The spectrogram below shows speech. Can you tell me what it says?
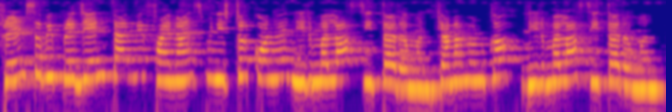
फ्रेंड्स अभी प्रेजेंट टाइम में फाइनेंस मिनिस्टर कौन है? निर्मला सीतारमन क्या नाम है उनका? निर्मला सीतारमन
